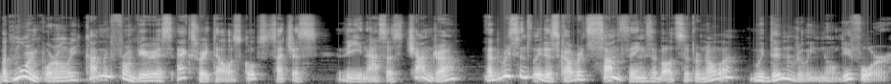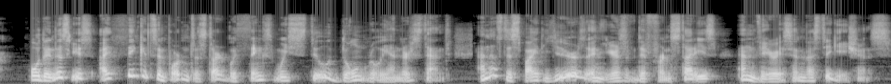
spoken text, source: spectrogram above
but more importantly coming from various X-ray telescopes such as the NASA's Chandra that recently discovered some things about supernova we didn't really know before. Although in this case, I think it's important to start with things we still don't really understand, and that's despite years and years of different studies and various investigations.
